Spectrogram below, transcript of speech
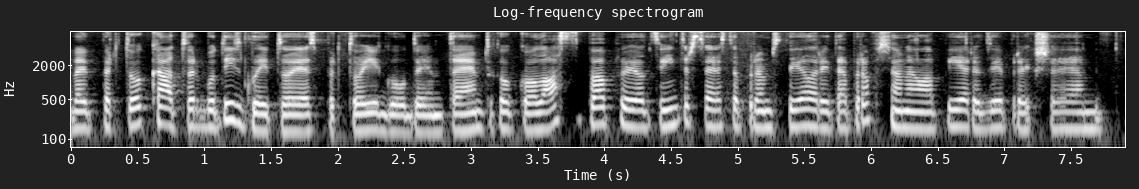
vai par to, kā tu varbūt izglītojies par to ieguldījumu tēmu. Tu kaut ko lasi papildus, interesēs, tad, protams, tie arī tā profesionālā pieredze iepriekšējā. Bet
